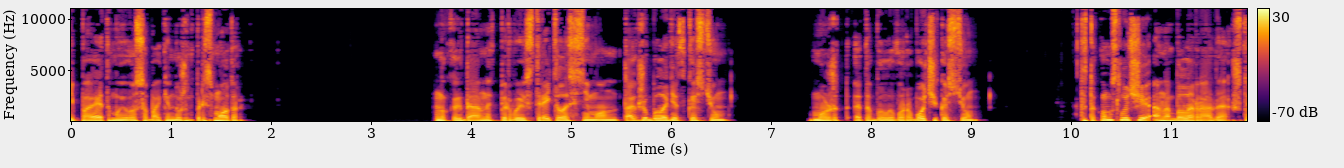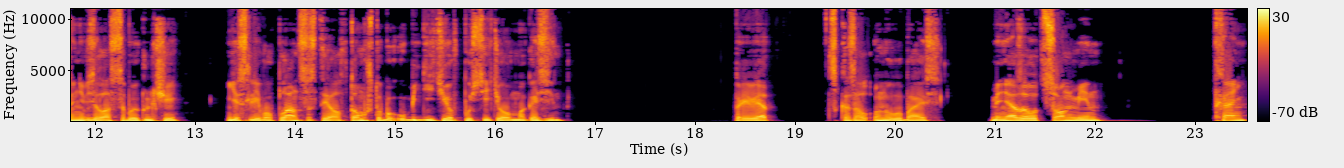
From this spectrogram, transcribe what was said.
и поэтому его собаке нужен присмотр. Но когда она впервые встретилась с ним, он также был одет в костюм. Может, это был его рабочий костюм? В таком случае она была рада, что не взяла с собой ключи, если его план состоял в том, чтобы убедить ее впустить его в магазин. «Привет», – сказал он, улыбаясь. «Меня зовут Сон Мин». «Тхань»,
